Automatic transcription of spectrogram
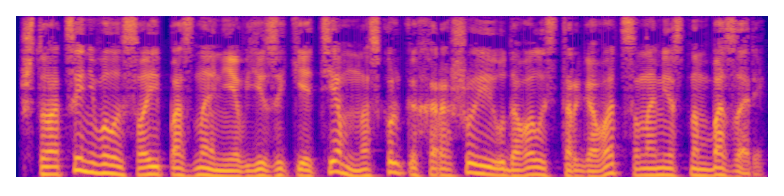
что оценивала свои познания в языке тем, насколько хорошо ей удавалось торговаться на местном базаре.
